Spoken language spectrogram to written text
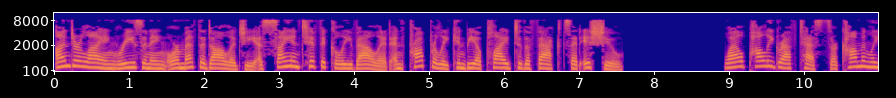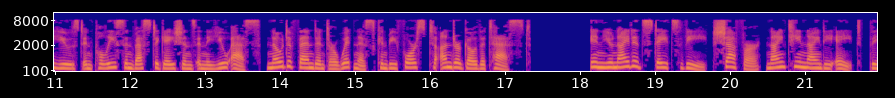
underlying reasoning or methodology is scientifically valid and properly can be applied to the facts at issue. While polygraph tests are commonly used in police investigations in the U.S., no defendant or witness can be forced to undergo the test. In United States v. Scheffer 1998, the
